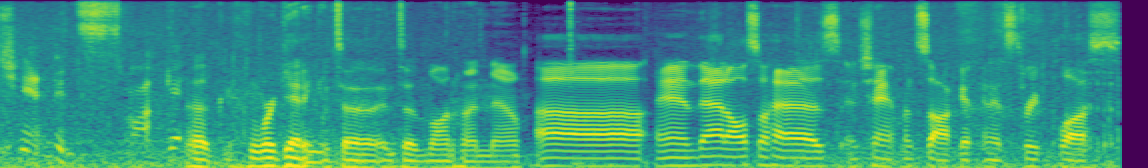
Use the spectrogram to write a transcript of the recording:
Enchantment socket. Okay, we're getting into into Monhun now. Uh, and that also has enchantment socket, and it's three plus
